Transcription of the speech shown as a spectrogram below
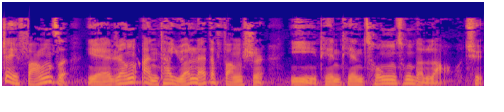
这房子也仍按他原来的方式，一天天匆匆的老去。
